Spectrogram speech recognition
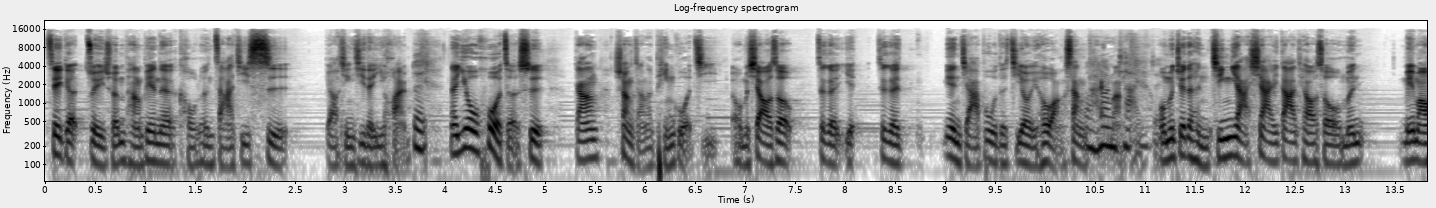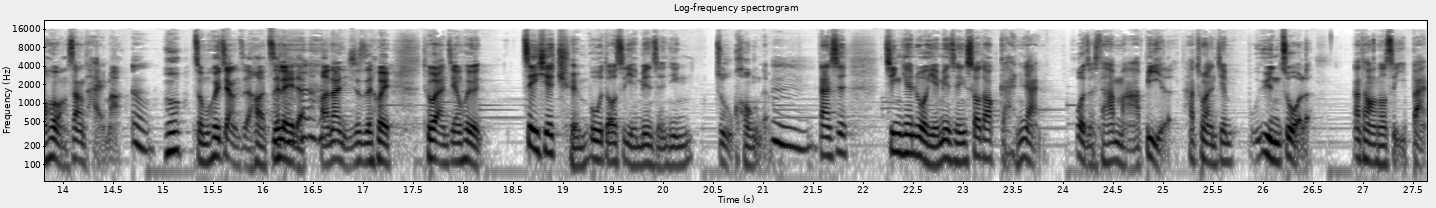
这个嘴唇旁边的口轮匝肌是表情肌的一环。对，那又或者是刚刚上涨的苹果肌，我们笑的时候，这个也这个面颊部的肌肉也会往上抬嘛？我们觉得很惊讶、吓一大跳的时候，我们眉毛会往上抬嘛？嗯，哦，怎么会这样子哈之类的？好，那你就是会突然间会有这些全部都是颜面神经主控的。嗯，但是今天如果颜面神经受到感染，或者是他麻痹了，他突然间不运作了，那通常都是一半，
